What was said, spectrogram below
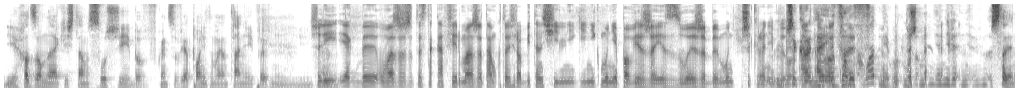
i chodzą na jakieś tam sushi, bo w końcu w Japonii to mają taniej pewnie. Czyli ten... jakby uważasz, że to jest taka firma, że tam ktoś robi ten silnik i nikt mu nie powie, że jest zły, żeby mu przykro nie było. Przykro nie było. Ej, dokładnie, bo może, nie, nie, nie, stoję,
